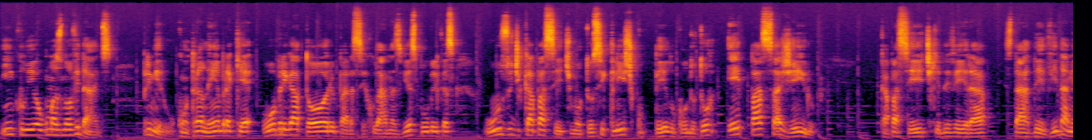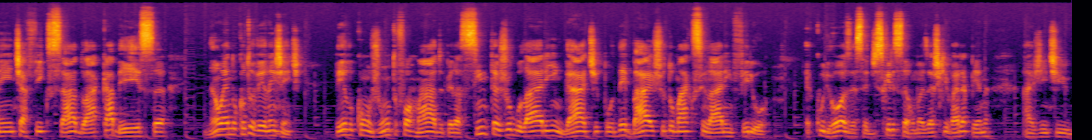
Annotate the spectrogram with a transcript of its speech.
e inclui algumas novidades. Primeiro, o CONTRAN lembra que é obrigatório para circular nas vias públicas uso de capacete motociclístico pelo condutor e passageiro. Capacete que deverá estar devidamente afixado à cabeça, não é no cotovelo, hein, gente? Pelo conjunto formado pela cinta jugular e engate por debaixo do maxilar inferior. É curiosa essa descrição, mas acho que vale a pena a gente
